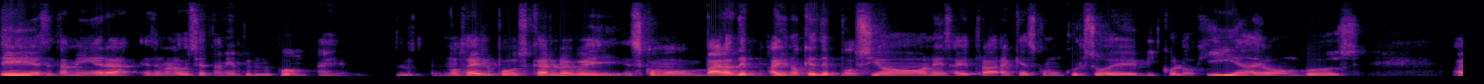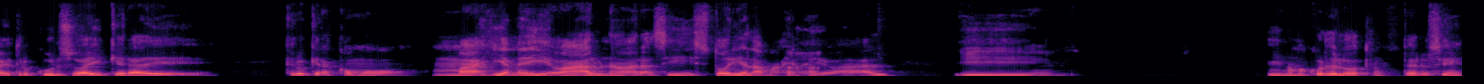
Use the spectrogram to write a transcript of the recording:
Sí, ese también era, ese no lo usé también, pero lo puedo, no sé, lo puedo buscar luego y es como varas de, hay uno que es de pociones, hay otra vara que es como un curso de micología, de hongos, hay otro curso ahí que era de, creo que era como magia medieval, una vara así, historia de la magia medieval y, y no me acuerdo el otro, pero sí,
